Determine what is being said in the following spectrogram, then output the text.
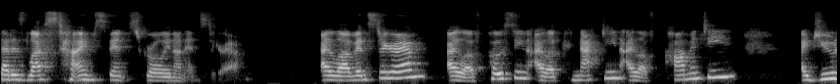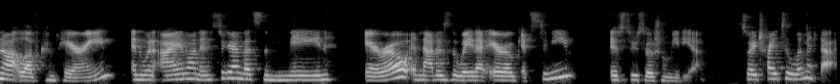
that is less time spent scrolling on Instagram. I love Instagram. I love posting. I love connecting. I love commenting. I do not love comparing. And when I am on Instagram, that's the main arrow. And that is the way that arrow gets to me is through social media. So I try to limit that.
